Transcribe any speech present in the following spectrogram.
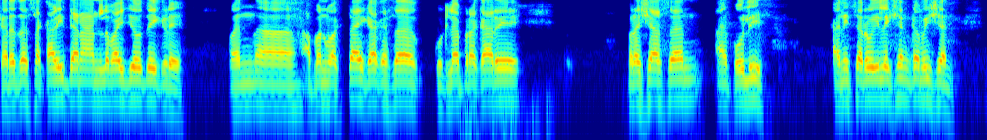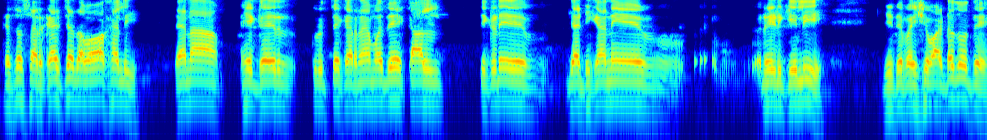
खरं तर सकाळी त्यांना आणलं पाहिजे होतं इकडे. पण आपण बघताय का कसं कुठल्या प्रकारे प्रशासन आणि पोलीस आणि सर्व इलेक्शन कमिशन कसं सरकारच्या दबावाखाली त्यांना हे गैरकृत्य करण्यामध्ये काल तिकडे ज्या ठिकाणी रेड केली जिथे पैसे वाटत होते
